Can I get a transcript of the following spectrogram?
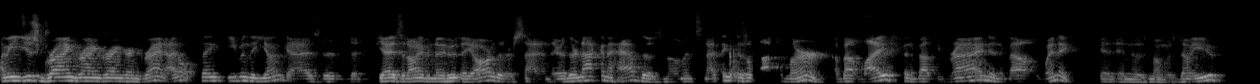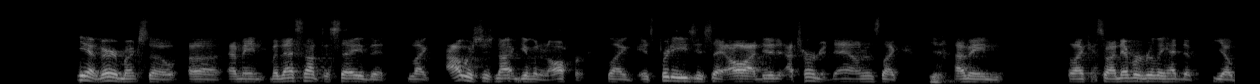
I mean, just grind, grind, grind, grind, grind. I don't think even the young guys, the, the guys that I don't even know who they are that are signing there, they're not going to have those moments. And I think there's a lot to learn about life and about the grind and about winning in, in those moments, don't you? Yeah, very much so. Uh, I mean, but that's not to say that like I was just not given an offer. Like it's pretty easy to say, "Oh, I did. I turned it down." It's like, yeah. I mean, like so I never really had to you know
